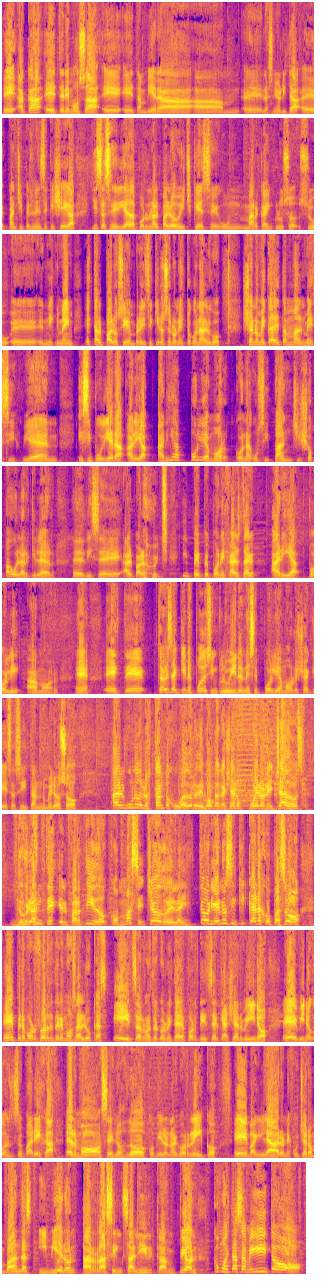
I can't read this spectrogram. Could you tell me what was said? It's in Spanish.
Eh, acá eh, tenemos a eh, también a, la señorita Panchi Pérez que llega y es asediada por un Alpalovich que según marca incluso su nickname, está al palo siempre. Dice, quiero ser honesto con algo, ya no me cae tan mal Messi. Bien. Y si pudiera, haría, haría poliamor con Agus y Panchi. Yo pago el alquiler, dice Alpalovich. Y Pepe pone hashtag haría poliamor. Este, ¿Sabes a quiénes podés incluir en ese poliamor ya que es así tan numeroso? Algunos de los tantos jugadores de Boca que ayer fueron echados durante el partido con más echado de la historia. No sé qué carajo pasó, eh, pero por suerte tenemos a Lucas Itzer, nuestro columnista de que ayer vino, eh, vino con su pareja, hermosos los dos, comieron algo rico, eh, bailaron, escucharon bandas y vieron a Racing salir campeón. ¿Cómo estás, amiguito?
